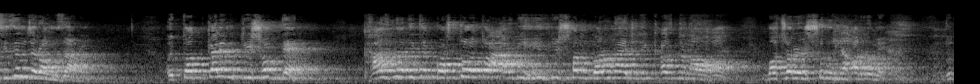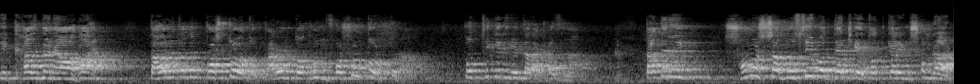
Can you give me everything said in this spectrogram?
সিজন যে রমজানে ওই তৎকালীন কৃষকদের খাজনা দিতে কষ্ট হতো আরবি হিজরি সন গণনায় যদি খাজনা নেওয়া হয়, বছরের শুরু মহরমে যদি খাজনা নেওয়া হয়, তাহলে তাদের কষ্ট হতো, কারণ তখন ফসল করতো না। কোথেকে দিবে তারা খাজনা? তাদের এই সমস্যা, মুসিবত দেখে তৎকালীন সম্রাট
